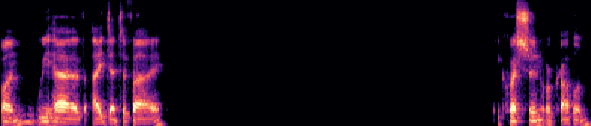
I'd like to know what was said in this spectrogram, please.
fun. We have identify a question or problem.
